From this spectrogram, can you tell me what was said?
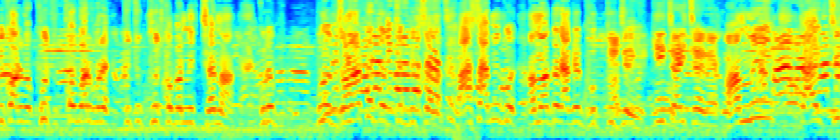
ই করবে খোঁজ খবর করে কিছু খোঁজ খবর নিচ্ছে না। কোনো কোনো পুলিশ জানাতে দিচ্ছে না। আছে? আসামি আমাদের আগে ঘুরতেছে কি চাইছেন এখন? আমি চাইছি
